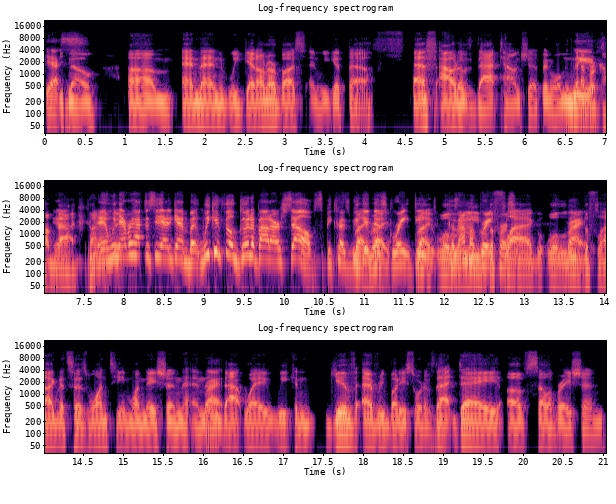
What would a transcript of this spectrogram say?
Yes. You know, um, and then we get on our bus and we get the F out of that township and we'll never come yeah. back. and we never have to see that again, but we can feel good about ourselves because we right, did right, this great deed. Right. Because we'll I'm a great the person. Flag, we'll leave right. the flag that says one team, one nation. And then that way we can give everybody sort of that day of celebration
